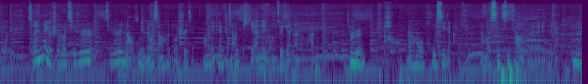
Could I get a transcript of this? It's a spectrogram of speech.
活跃。所以那个时候其实其实脑子里没有想很多事情，然后每天只想体验那种最简单的快乐，就是嗯跑，然后呼吸感，然后心心跳的之类的这些感觉。嗯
